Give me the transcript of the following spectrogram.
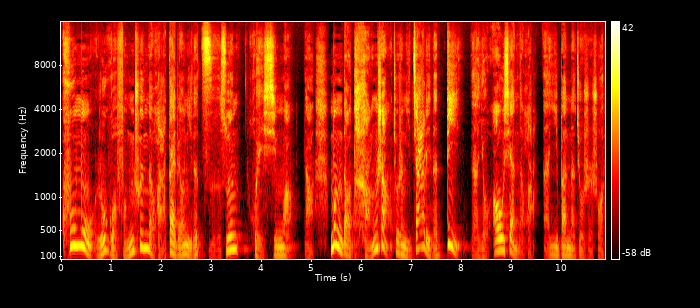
枯木如果逢春的话，代表你的子孙会兴旺。啊，梦到堂上就是你家里的地呃有凹陷的话啊，一般呢就是说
